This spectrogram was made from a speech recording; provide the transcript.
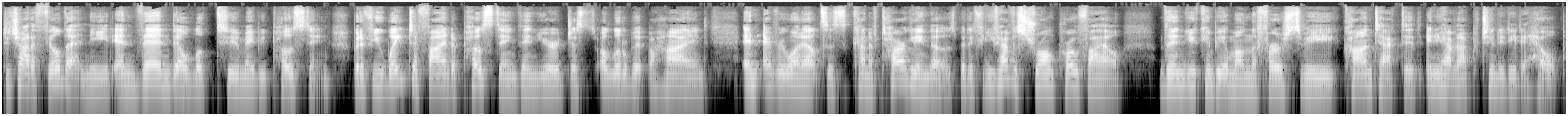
to try to fill that need and then they'll look to maybe posting. But if you wait to find a posting, then you're just a little bit behind and everyone else is kind of targeting those. But if you have a strong profile, then you can be among the first to be contacted and you have an opportunity to help.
